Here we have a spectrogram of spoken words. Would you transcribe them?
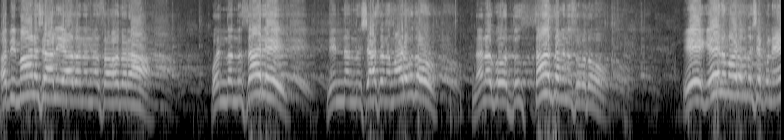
ಅಭಿಮಾನಶಾಲಿಯಾದ ನನ್ನ ಸಹೋದರ, ಒಂದೊಂದು ಸಾರಿ ನಿನ್ನನ್ನು ಶಾಸನ ಮಾಡುವುದು ನನಗೂ ದುಸ್ಸಾಹಸವೆನಿಸುವುದು. ಈಗೇನು ಮಾಡುವುದು ಶಕುನಿ?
